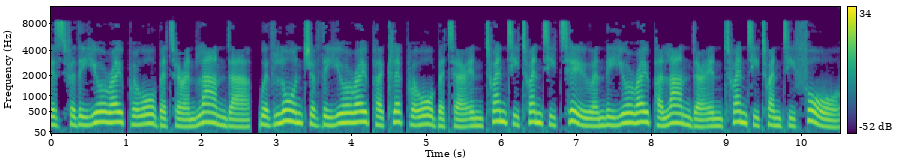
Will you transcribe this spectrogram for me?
is for the Europa Orbiter and Lander, with launch of the Europa Clipper Orbiter in 2022 and the Europa Lander in 2024.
